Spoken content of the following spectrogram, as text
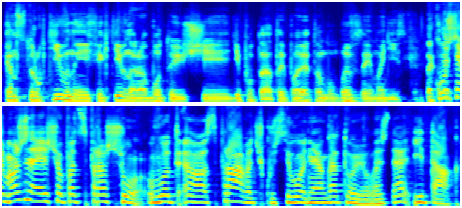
конструктивные, эффективно работающие депутаты, поэтому мы взаимодействуем. Так вот, Слушайте, можно я еще подспрошу? Вот а, справочку сегодня я готовилась, да? Итак,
